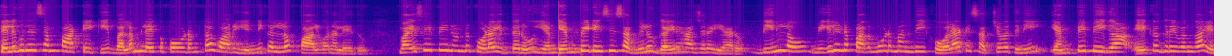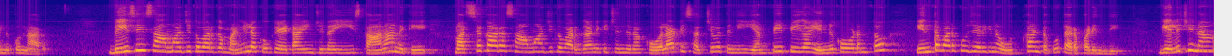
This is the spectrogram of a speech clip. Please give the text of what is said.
తెలుగుదేశం పార్టీకి బలం లేకపోవడంతో వారు ఎన్నికల్లో పాల్గొనలేదు. వైసీపీ నుండి కూడా ఇద్దరు ఎం- ఎంపీటీసీ సభ్యులు గైర్హాజరయ్యారు. దీనిలో మిగిలిన పదమూడు మంది కోలాటి సత్యవతిని ఎంపీపీగా ఏకగ్రీవంగా ఎన్నుకున్నారు. బీసీ సామాజిక వర్గ మహిళకు కేటాయించిన ఈ స్థానానికి మత్స్యకార సామాజిక వర్గానికి చెందిన కోలాటి సత్యవతిని ఎంపీపీగా ఎన్నుకోవడంతో ఇంతవరకు జరిగిన ఉత్కంఠకు తెరపడింది. గెలిచిన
